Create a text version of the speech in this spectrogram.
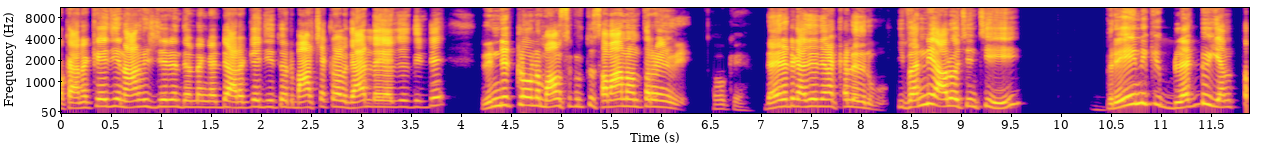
ఒక అర కేజీ నాన్ వెజిటేరియన్ తినడం కంటే అర కేజీ తోటి మాంసచక్రాలు గాలి తయారు చేసి తింటే రెండిట్లో ఉన్న మాంసకృత్తు సమానాంతరమైనవి. ఓకే. డైరెక్ట్గా అదే తినక్కర్లేదు నువ్వు. ఇవన్నీ ఆలోచించి బ్రెయిన్కి బ్లడ్ ఎంత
